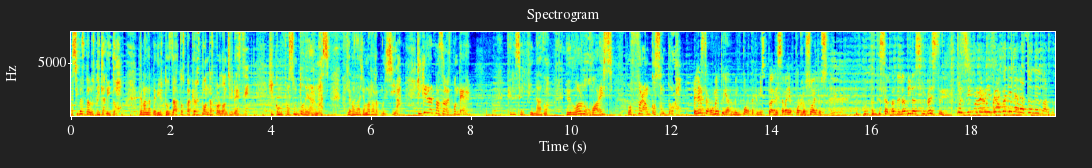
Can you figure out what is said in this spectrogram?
Si vas para el hospitalito, te van a pedir tus datos para que respondas por don Silvestre. Y como fue asunto de armas, le van a llamar a la policía. ¿Y qué les vas a responder? ¿Que eres el finado Eduardo Juárez o Franco Santoro? En este momento ya no me importa que mis planes se vayan por los suelos. Lo importante es salvarle la vida a Silvestre. Pues sí, pero Mi Franco tiene razón, Eduardo.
